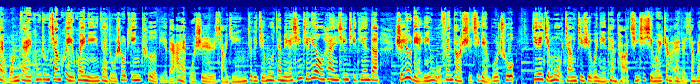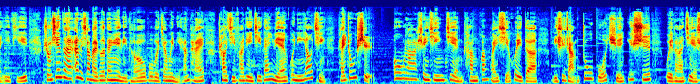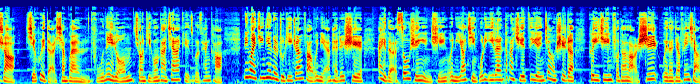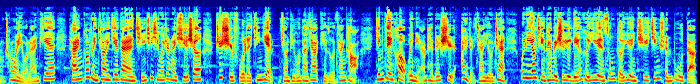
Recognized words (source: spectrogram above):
爱，我们在空中相会。欢迎您再度收听《特别的爱》，我是小莹。这个节目在每个星期六和星期天的十六点零五分到十七点播出。今天节目将继续为您探讨情绪行为障碍的相关议题。首先，在“爱的小百科”单元里头，波波将为你安排超级发电机单元，为您邀请台中市欧拉身心健康关怀协会的理事长朱伯全医师为大家介绍。协会的相关服务内容，希望提供大家可以做个参考。另外，今天的主题专访为你安排的是《爱的搜寻引擎》，为你邀请国立宜兰大学资源教室的柯义军辅导老师为大家分享“窗外有蓝天”，谈高等教育阶段情绪行为障碍学生支持服务的经验，希望提供大家可以做个参考。节目最后为你安排的是《爱的加油站》，为你邀请台北市立联合医院松德院区精神部的。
